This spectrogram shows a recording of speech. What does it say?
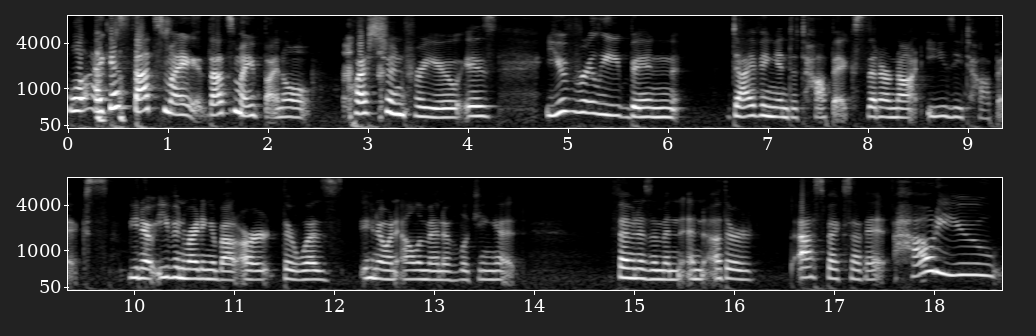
Well, I guess that's my that's my final question for you is you've really been diving into topics that are not easy topics. You know, even writing about art, there was, you know, an element of looking at feminism and, and other aspects of it. How do you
